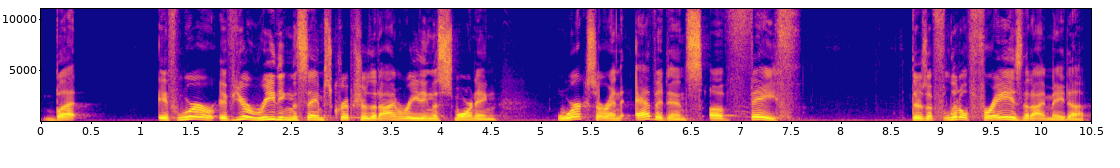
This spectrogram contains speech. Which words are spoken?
But if, we're, if you're reading the same scripture that I'm reading this morning, works are an evidence of faith. There's a little phrase that I made up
